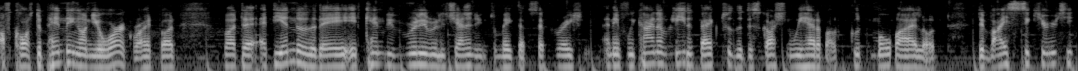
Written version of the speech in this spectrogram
of course, depending on your work, right? But but uh, at the end of the day, it can be really, really challenging to make that separation. And if we kind of lead it back to the discussion we had about good mobile or device security,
